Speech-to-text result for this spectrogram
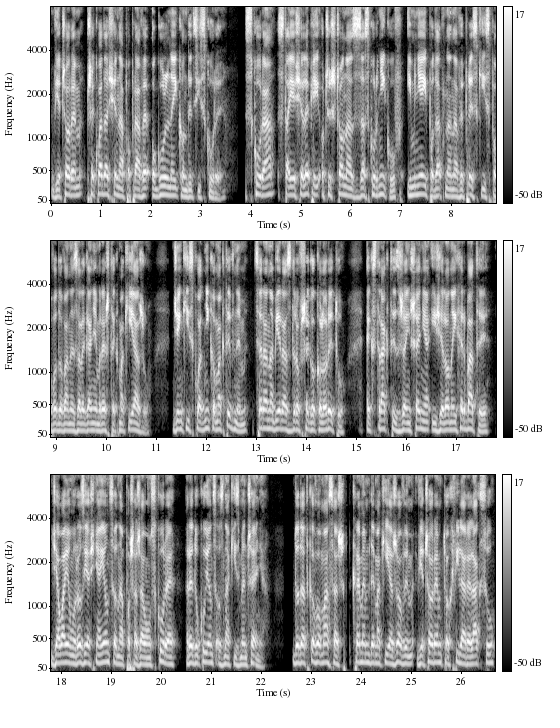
wieczorem przekłada się na poprawę ogólnej kondycji skóry. Skóra staje się lepiej oczyszczona z zaskórników i mniej podatna na wypryski spowodowane zaleganiem resztek makijażu. Dzięki składnikom aktywnym cera nabiera zdrowszego kolorytu. Ekstrakty z żeńszenia i zielonej herbaty działają rozjaśniająco na poszarzałą skórę, redukując oznaki zmęczenia. Dodatkowo masaż kremem demakijażowym wieczorem to chwila relaksu,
